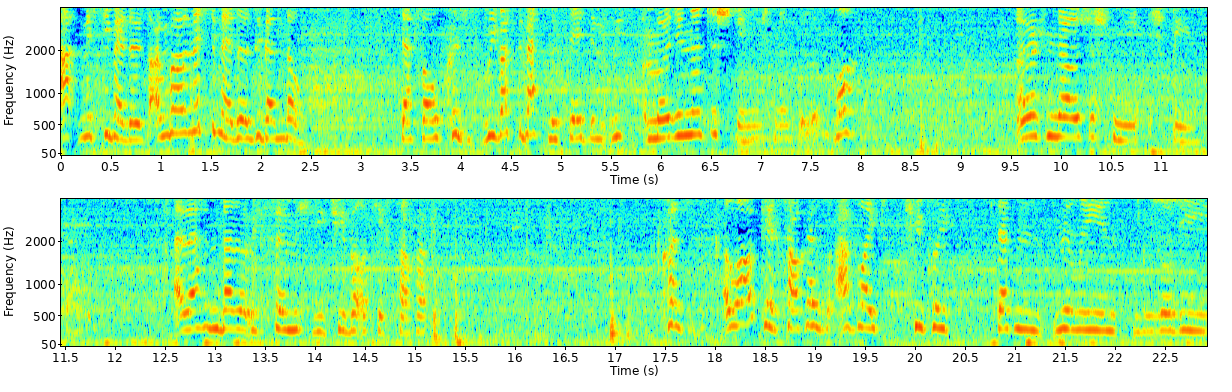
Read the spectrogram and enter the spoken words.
at Misty Meadows. I'm going to Misty Meadows again though. Defo, because we got the best look there, didn't we? imagine that just Steam sniper though. What? I reckon that was just Steam sniper. I reckon that was famous YouTuber or TikToker. Because a lot of TikTokers have like 2.7 million bloody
